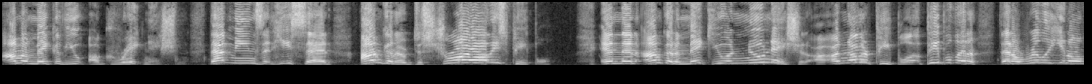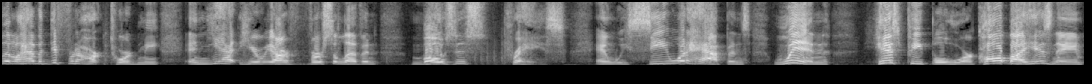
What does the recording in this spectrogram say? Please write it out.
I'm going to make of you a great nation. That means that he said, I'm going to destroy all these people and then I'm going to make you a new nation, another people, a people that are that'll really, you know, that'll have a different heart toward me. And yet, here we are, verse 11. Moses prays, and we see what happens when his people who are called by his name,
